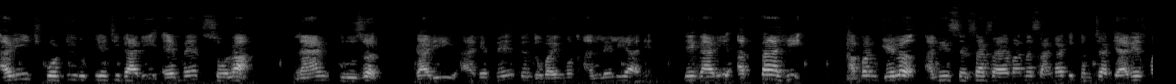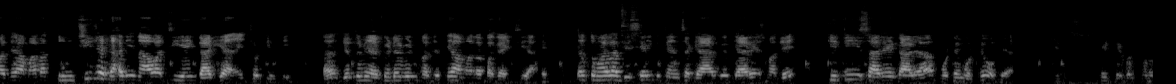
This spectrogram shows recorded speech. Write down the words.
अडीच कोटी रुपयाची गाडी एम एच सोळा लँड क्रुझर गाडी आहे ते ते दुबईहून आणलेली आहे. ते गाडी आत्ताही आपण गेलं आणि सिरसाट साहेबांना सांगा की तुमच्या गॅरेजमध्ये आम्हाला तुमची जे गाडी नावाची एक गाडी आहे छोटीशी जे तुम्ही अफिडेव्हिटमध्ये ते आम्हाला बघायची आहे. तर तुम्हाला दिसेल की त्यांच्या गॅरेजमध्ये किती सारे गाड्या मोठे मोठे उभे आहेत हे टेबल थोडं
